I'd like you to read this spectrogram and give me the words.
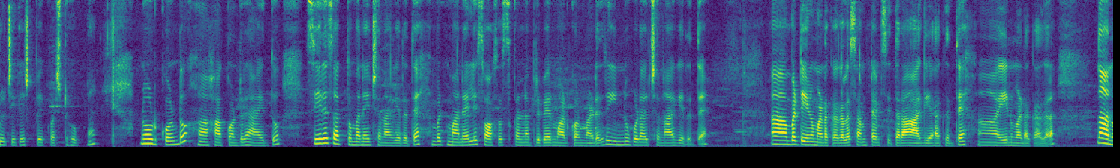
ರುಚಿಗೆ ಎಷ್ಟು ಬೇಕು ಅಷ್ಟು ಉಪ್ಪನ್ನ ನೋಡಿಕೊಂಡು ಹಾಕ್ಕೊಂಡ್ರೆ ಆಯಿತು. ಸೀರಿಯಸ್ ಆಗಿ ತುಂಬಾ ಚೆನ್ನಾಗಿರುತ್ತೆ ಬಟ್ ಮನೇಲಿ ಸಾಸಸ್ಗಳನ್ನ ಪ್ರಿಪೇರ್ ಮಾಡ್ಕೊಂಡು ಮಾಡಿದರೆ ಇನ್ನೂ ಕೂಡ ಚೆನ್ನಾಗಿರುತ್ತೆ. ಬಟ್ ಏನು ಮಾಡೋಕ್ಕಾಗಲ್ಲ ಸಮ್ಟೈಮ್ಸ್ ಈ ಥರ ಆಗಿ ಆಗುತ್ತೆ. ಏನು ಮಾಡೋಕ್ಕಾಗಲ್ಲ. ನಾನು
